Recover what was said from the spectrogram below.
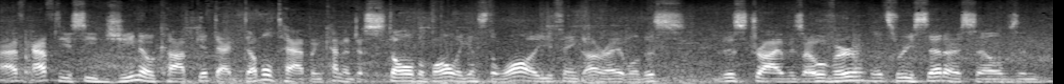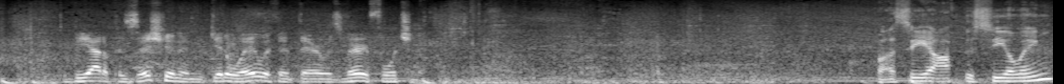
after you see Gino Cop get that double tap and kind of just stall the ball against the wall, you think, all right, well this this drive is over. Let's reset ourselves and to be out of position and get away with it there was very fortunate. Bussy off the ceiling.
